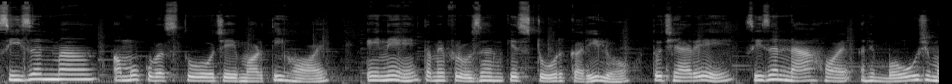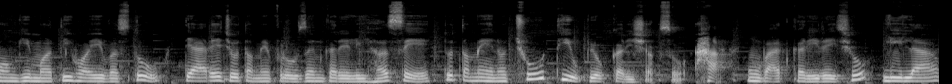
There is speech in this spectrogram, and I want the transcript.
સિઝનમાં અમુક વસ્તુઓ જે મળતી હોય, એને તમે ફ્રોઝન કે સ્ટોર કરી લો. તો જ્યારે સિઝન ના હોય અને બહુ જ મોંઘી મળતી હોય એ વસ્તુ, ત્યારે જો તમે ફ્રોઝન કરેલી હશે, તો તમે એનો છૂટથી ઉપયોગ કરી શકશો. હા, હું વાત કરી રહી છું લીલા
